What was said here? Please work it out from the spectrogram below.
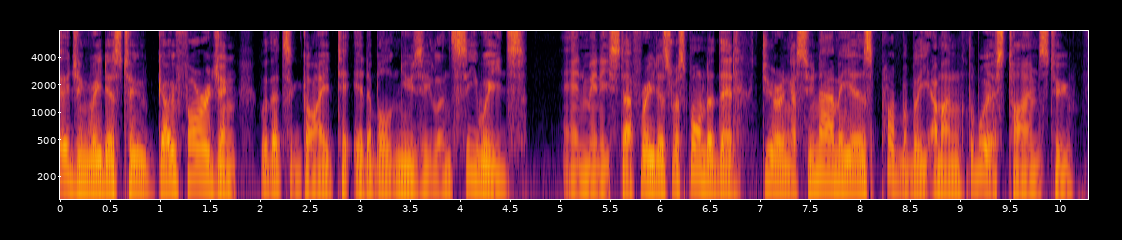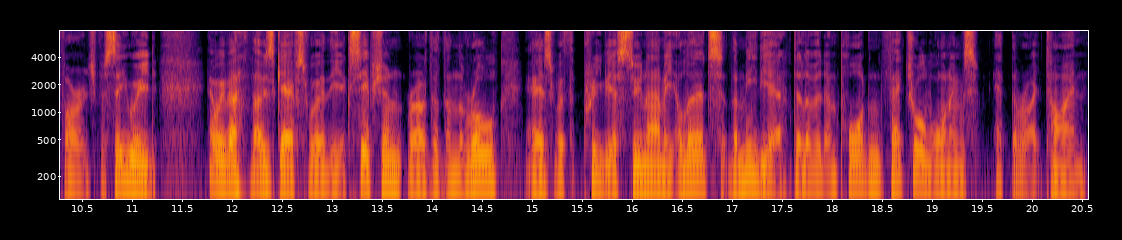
urging readers to go foraging with its guide to edible New Zealand seaweeds. And many Stuff readers responded that during a tsunami is probably among the worst times to forage for seaweed. However, those gaffes were the exception rather than the rule, as with previous tsunami alerts, the media delivered important factual warnings at the right time.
